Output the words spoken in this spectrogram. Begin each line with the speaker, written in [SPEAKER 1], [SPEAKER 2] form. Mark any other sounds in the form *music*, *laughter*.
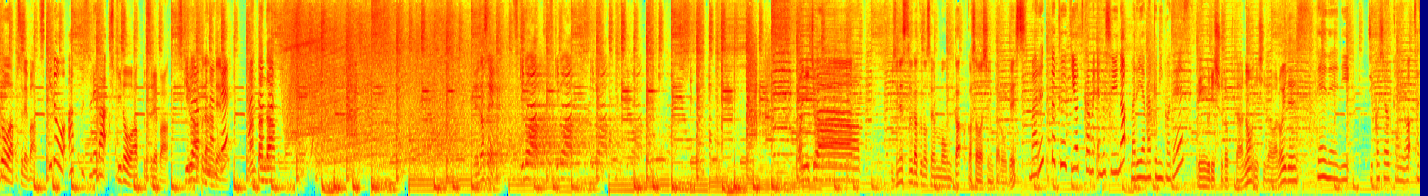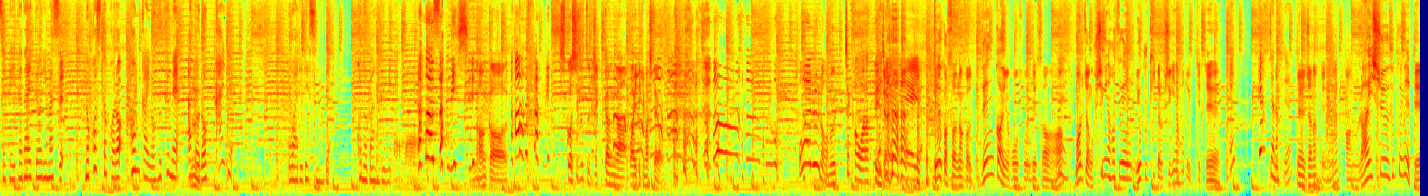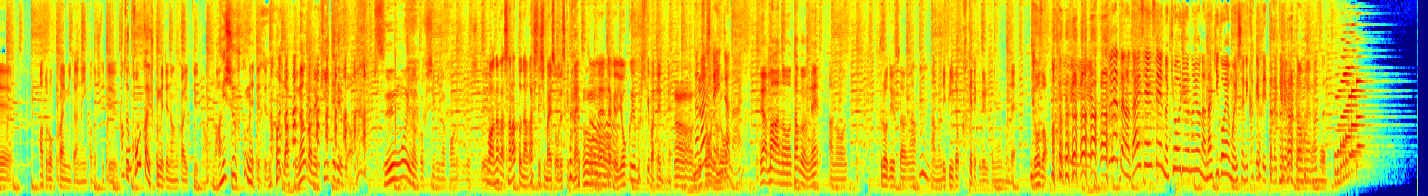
[SPEAKER 1] キ度をアップすれば。
[SPEAKER 2] スキルをアップすれば。
[SPEAKER 3] スキルをアップすれば。
[SPEAKER 1] スキルアップなんて簡単だ。目指せ。スキルアップ。スキルアップ。スキルアップ。スキルアップこんにちは。ビジネス数学の専門家深澤慎太郎です。
[SPEAKER 2] まるっと空気をつかむ MC の丸山久美子です。
[SPEAKER 3] イングリッシュドクターの西澤ロイです。
[SPEAKER 2] 丁寧に自己紹介をさせていただいております残すところ今回を含めあと
[SPEAKER 1] うん
[SPEAKER 2] 6回で終わりですので、この番組。*laughs* 寂しい。
[SPEAKER 1] なんか *laughs* 少しずつ実感が湧いてきましたよ。*laughs*
[SPEAKER 2] 終わるの？
[SPEAKER 1] むっちゃ顔笑ってんじゃん。
[SPEAKER 3] っていうかさなんか前回の放送でさ、
[SPEAKER 2] い。
[SPEAKER 3] まるちゃんが不思議な発言よく聞いたら不思議なこと言ってて。
[SPEAKER 2] じゃなくて？
[SPEAKER 3] えーじゃなくてね。あの来週含めてあと6回みたいな言い方してて普通今回含めて何回っていうじゃん。来週含めてってなんだってなんかね *laughs* 聞いててさすごいなんか不思議な感じがして。
[SPEAKER 1] まあなんかさらっと流してしまいそうですけどね、
[SPEAKER 3] うん。
[SPEAKER 1] ねだけどよくよく聞けば変ね。
[SPEAKER 3] うん
[SPEAKER 2] 流していいんじゃ
[SPEAKER 3] い？
[SPEAKER 2] ない
[SPEAKER 3] いやまああの多分ねあのプロデューサーが、
[SPEAKER 2] うん。
[SPEAKER 3] あのリピートかけてくれると思うのでどうぞ。
[SPEAKER 2] いやいやいやいや。それだったら大先生の恐竜のような鳴き声も一緒にかけていただければと思います *laughs*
